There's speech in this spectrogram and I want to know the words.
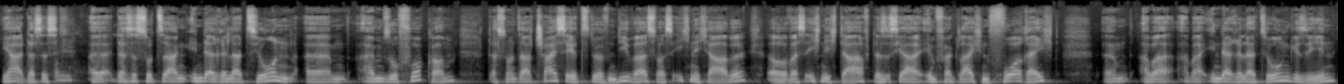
Ja, das ist, äh, dass es sozusagen in der Relation ähm, einem so vorkommt, dass man sagt, scheiße, jetzt dürfen die was, was ich nicht habe, oder was ich nicht darf. Das ist ja im Vergleich ein Vorrecht. Ähm, aber, aber in der Relation gesehen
